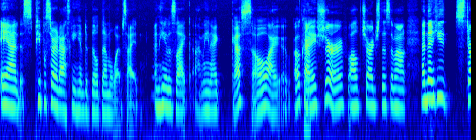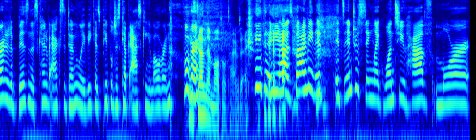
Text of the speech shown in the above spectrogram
And people started asking him to build them a website. And he was like, I mean, I guess so. I okay, sure. I'll charge this amount. And then he started a business kind of accidentally because people just kept asking him over and over. He's done that multiple times, actually. he, he has, but I mean, it, it's interesting. Like once you have more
